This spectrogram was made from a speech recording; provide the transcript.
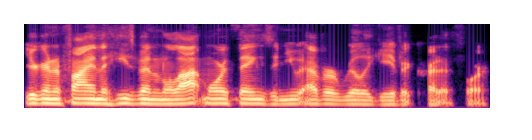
you're going to find that he's been in a lot more things than you ever really gave it credit for.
